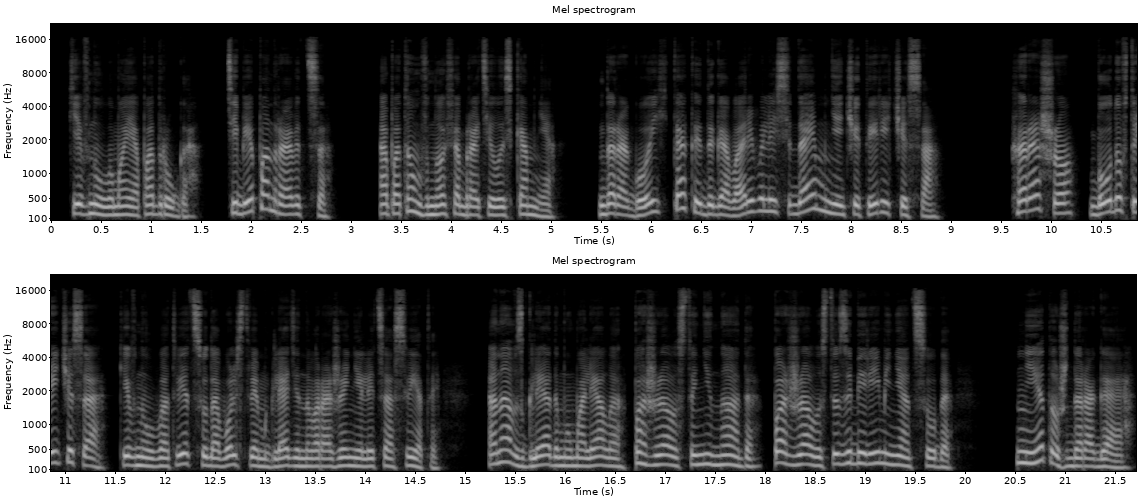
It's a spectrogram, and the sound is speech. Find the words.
— кивнула моя подруга. «Тебе понравится». А потом вновь обратилась ко мне. «Дорогой, как и договаривались, дай мне четыре часа». «Хорошо, буду в три часа», — кивнул в ответ с удовольствием, глядя на выражение лица Светы. Она взглядом умоляла, «Пожалуйста, не надо, пожалуйста, забери меня отсюда». «Нет уж, дорогая,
